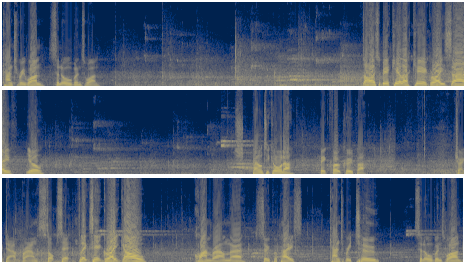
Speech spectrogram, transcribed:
Canterbury won, St Albans won. Oh, this will be a killer. Keir, great save. Yule. Penalty corner. Big foot Cooper. Dragged out. Brown stops it. Flicks it. Great goal. Quan Brown there. Super pace. Canterbury 2. St Albans 1.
